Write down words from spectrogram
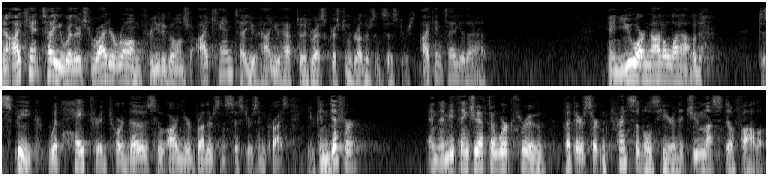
Now, I can't tell you whether it's right or wrong for you to go on strike. I can tell you how you have to address Christian brothers and sisters. I can tell you that. And you are not allowed to speak with hatred toward those who are your brothers and sisters in Christ. You can differ, and there may be things you have to work through, but there are certain principles here that you must still follow.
